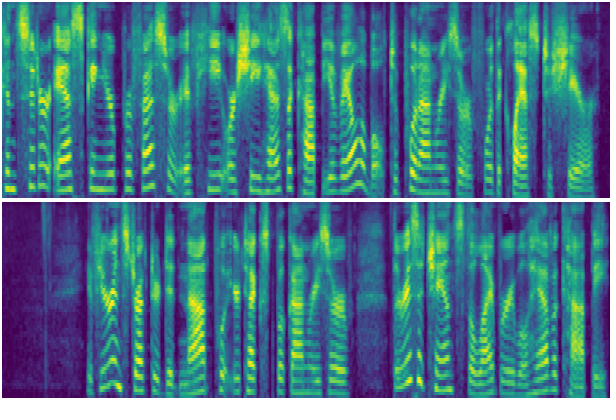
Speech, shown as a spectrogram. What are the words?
consider asking your professor if he or she has a copy available to put on reserve for the class to share. If your instructor did not put your textbook on reserve, there is a chance the library will have a copy,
